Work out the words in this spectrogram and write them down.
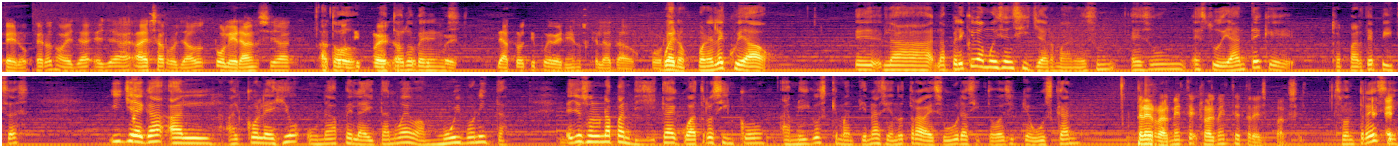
Pero, pero no, ella, ella ha desarrollado tolerancia a todo, tipo de- a todos los todo venenos. de- de- a todo tipo de venenos que le has dado. Por- Bueno, ponerle cuidado. Eh, la, la película es muy sencilla, hermano. Es un, es un estudiante que reparte pizzas y llega al, al colegio una peladita nueva, muy bonita. Ellos son una pandillita de cuatro o cinco amigos que mantienen haciendo travesuras y todo eso y que buscan. Tres, realmente, realmente tres, parce. Son tres. El,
